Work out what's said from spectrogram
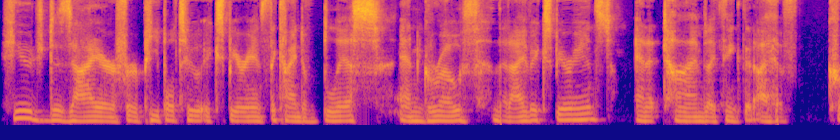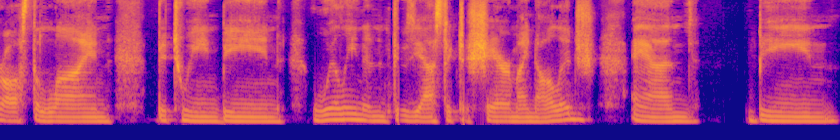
huge desire for people to experience the kind of bliss and growth that I've experienced. And at times, I think that I have crossed the line between being willing and enthusiastic to share my knowledge and being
